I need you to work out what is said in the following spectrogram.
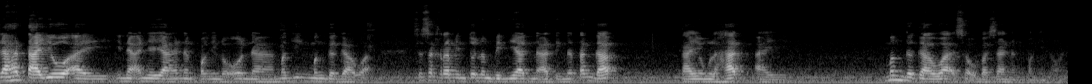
Lahat tayo ay inaanyayahan ng Panginoon na maging manggagawa. sa sakramento ng binyag na ating natanggap, tayong lahat ay manggagawa sa ubasan ng Panginoon.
